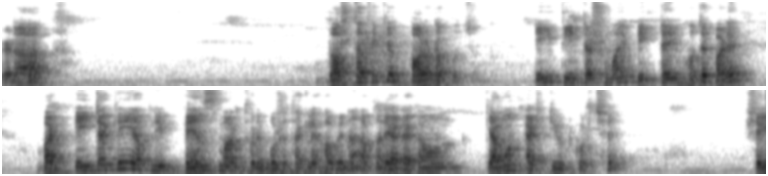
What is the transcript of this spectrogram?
রাত দশটা থেকে বারোটা পর্যন্ত। এই তিনটা সময় পিক টাইম হতে পারে বাট এইটাকেই আপনি বেঞ্চমার্ক ধরে বসে থাকলে হবে না। আপনার অ্যাড অ্যাকাউন্ট কেমন অ্যাটিটিউড করছে, সেই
